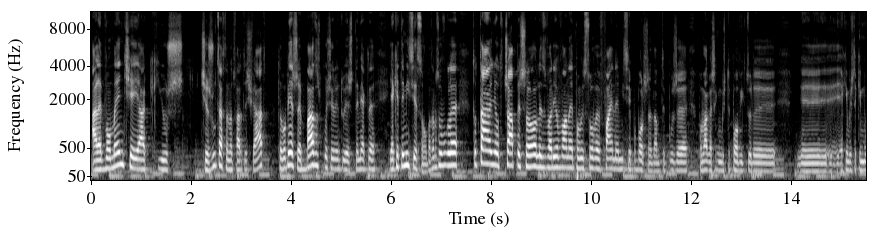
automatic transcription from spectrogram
ale w momencie jak już cię rzuca w ten otwarty świat, to po pierwsze bardzo szybko się orientujesz tym, jak te, jakie te misje są, bo tam są w ogóle totalnie od czapy, szalone, zwariowane, pomysłowe, fajne misje poboczne, tam typu, że pomagasz jakiemuś typowi, który yy, jakiemuś takiemu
